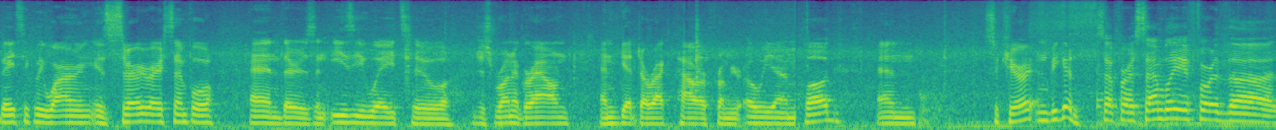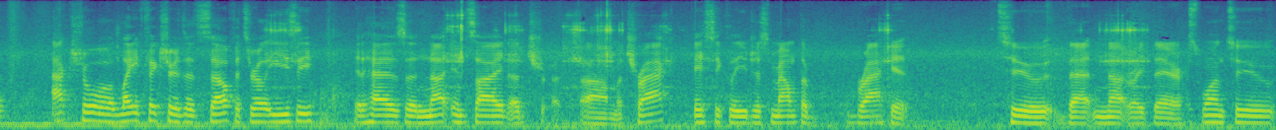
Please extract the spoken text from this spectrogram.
Basically wiring is very, very simple and there's an easy way to just run aground and get direct power from your OEM plug and secure it and be good. So for assembly for the actual light fixtures itself, it's really easy. It has a nut inside a, tr um, a track. Basically you just mount the bracket to that nut right there. Just want to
